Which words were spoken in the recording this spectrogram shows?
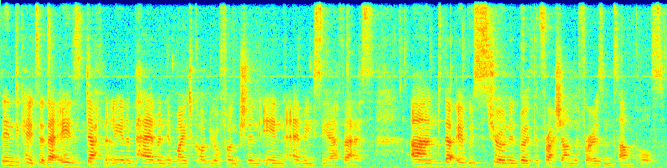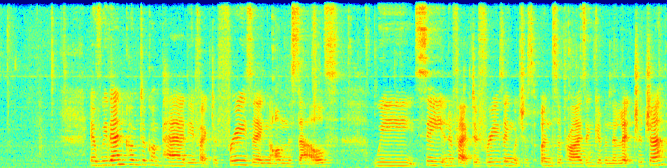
indicates that there is definitely an impairment in mitochondrial function in MECFS, and that it was shown in both the fresh and the frozen samples. If we then come to compare the effect of freezing on the cells, we see an effect of freezing, which is unsurprising given the literature.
